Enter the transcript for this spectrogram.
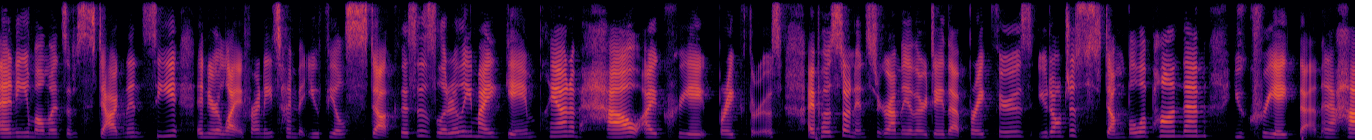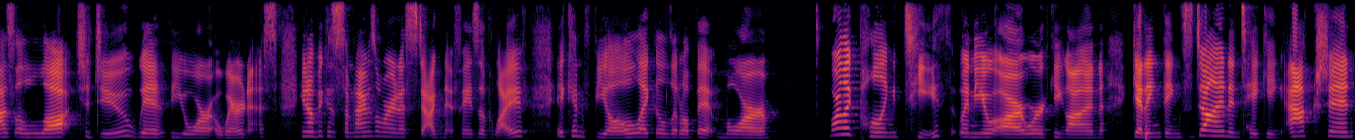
any moments of stagnancy in your life or any time that you feel stuck. This is literally my game plan of how I create breakthroughs. I posted on Instagram the other day that breakthroughs, you don't just stumble upon them, you create them. And it has a lot to do with with your awareness. You know, because sometimes when we're in a stagnant phase of life, it can feel like a little bit more more like pulling teeth when you are working on getting things done and taking action.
